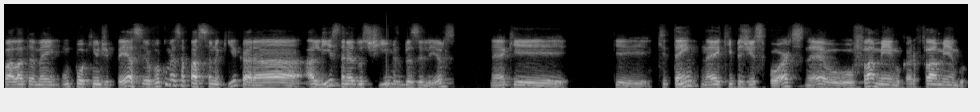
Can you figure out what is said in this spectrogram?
falar também um pouquinho de PES. Eu vou começar passando aqui, cara, a, a lista, né, dos times brasileiros, né, que, que, que tem, né, equipes de esportes, né, o, o Flamengo, cara, o Flamengo.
